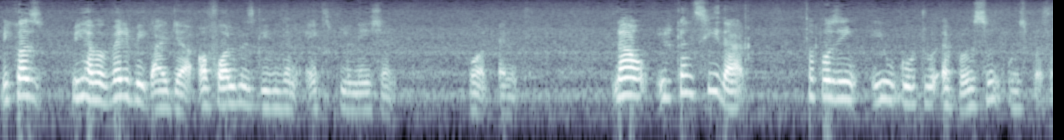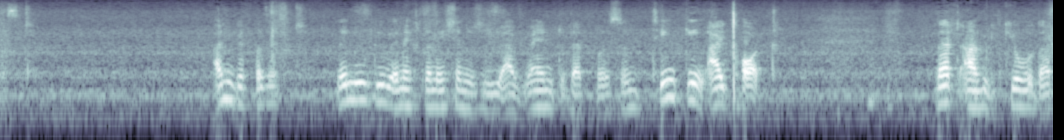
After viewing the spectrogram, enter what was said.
Because we have a very big idea of always giving an explanation for anything. Now you can see that supposing you go to a person who is possessed and you get possessed. Then you give an explanation, you see, I went to that person thinking I thought that I will cure that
